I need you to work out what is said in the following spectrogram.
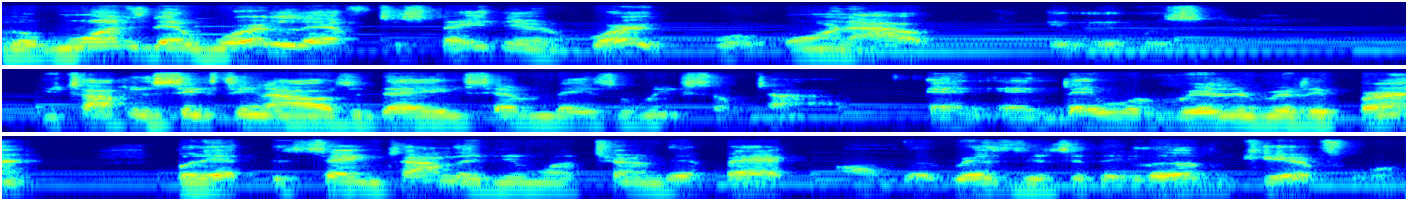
The ones that were left to stay there and work were worn out. It, it was, you're talking 16 hours a day, seven days a week sometimes. And, and they were really, really burnt. But at the same time, they didn't want to turn their back on the residents that they love and care for.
